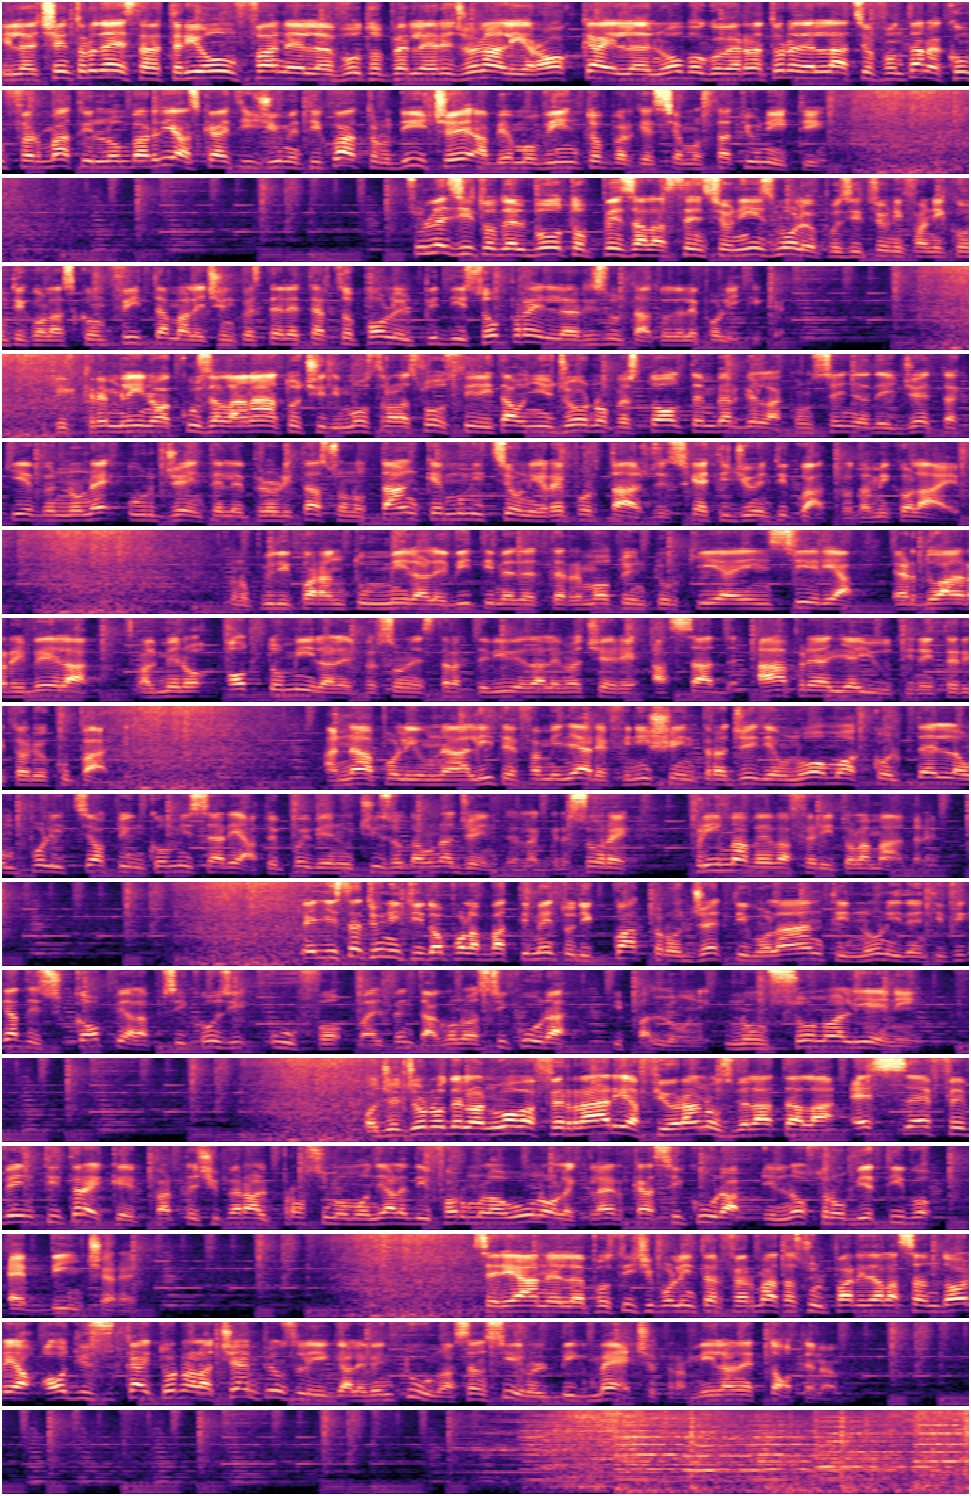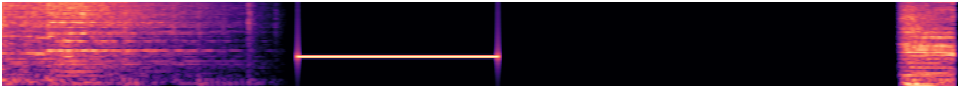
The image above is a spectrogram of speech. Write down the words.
Il centrodestra trionfa nel voto per le regionali. Rocca, il nuovo governatore del Lazio Fontana, confermato in Lombardia. Sky TG24 dice abbiamo vinto perché siamo stati uniti. Sull'esito del voto pesa l'astensionismo, le opposizioni fanno i conti con la sconfitta, ma le 5 Stelle terzo polo, il PD sopra il risultato delle politiche. Il Cremlino accusa la Nato, ci dimostra la sua ostilità ogni giorno per Stoltenberg, la consegna dei jet a Kiev non è urgente, le priorità sono tank e munizioni, reportage di Sky TG24 da Mykolaiv. Sono più di 41.000 le vittime del terremoto in Turchia e in Siria. Erdogan rivela almeno 8.000 le persone estratte vive dalle macerie. Assad apre agli aiuti nei territori occupati. A Napoli una lite familiare finisce in tragedia. Un uomo accoltella un poliziotto in commissariato e poi viene ucciso da un agente. L'aggressore prima aveva ferito la madre. Negli Stati Uniti, dopo l'abbattimento di quattro oggetti volanti non identificati, scoppia la psicosi UFO, ma il Pentagono assicura i palloni non sono alieni. Oggi è il giorno della nuova Ferrari, a Fiorano svelata la SF23 che parteciperà al prossimo mondiale di Formula 1. Leclerc assicura il nostro obiettivo è vincere. Serie A nel posticipo l'Inter fermata sul pari dalla Sandoria. Oggi su Sky torna la Champions League alle 21 a San Siro, il big match tra Milan e Tottenham.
